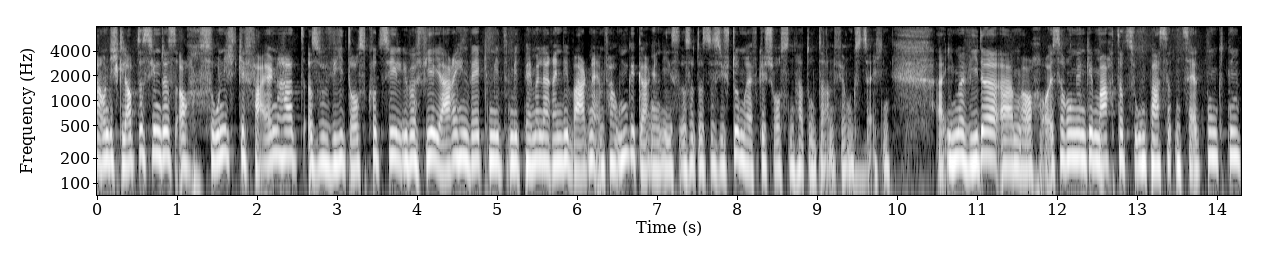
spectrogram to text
Äh, und ich glaube, dass ihm das auch so nicht gefallen hat, also wie Doskozil über vier Jahre hinweg mit, mit Pamela Rendi-Wagner einfach umgegangen ist. Also dass er sie sturmreif geschossen hat, unter Anführungszeichen. Äh, immer wieder ähm, auch Äußerungen gemacht hat zu unpassenden Zeitpunkten.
